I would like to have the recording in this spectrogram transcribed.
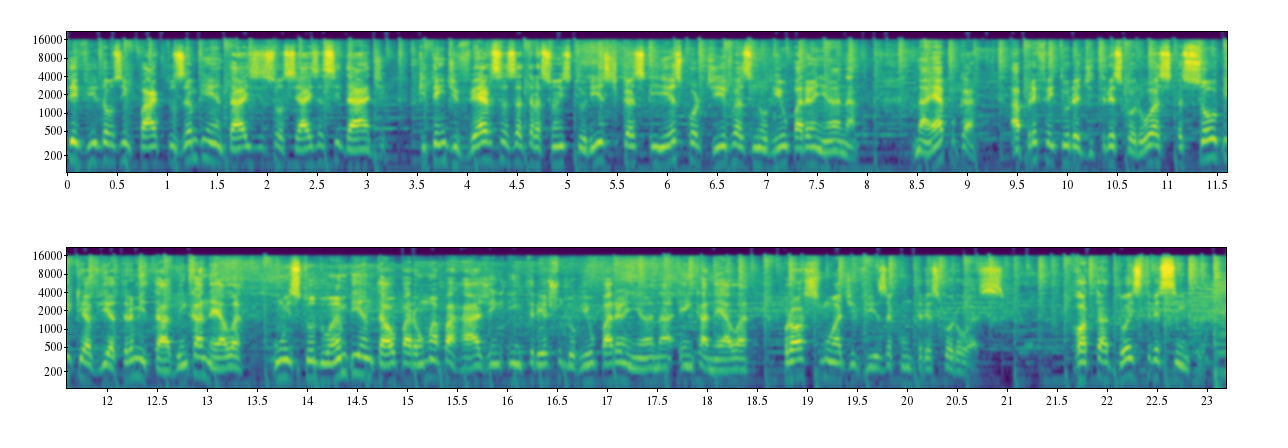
devido aos impactos ambientais e sociais à cidade, que tem diversas atrações turísticas e esportivas no Rio Paranhana. Na época, a Prefeitura de Três Coroas soube que havia tramitado em Canela um estudo ambiental para uma barragem em trecho do Rio Paranhana, em Canela, próximo à divisa com Três Coroas. Rota 235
